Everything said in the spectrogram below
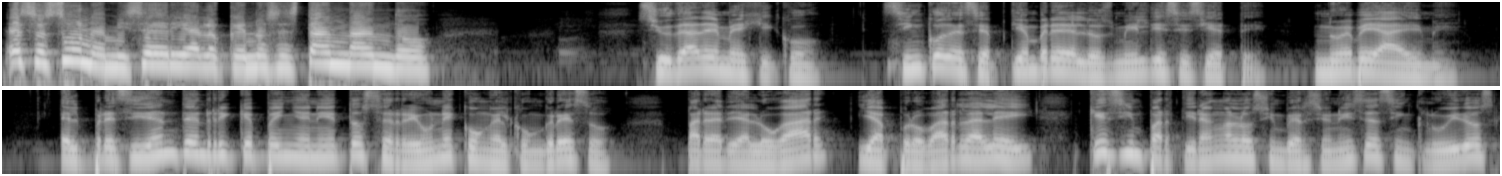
eso es una miseria lo que nos están dando. Ciudad de México, 5 de septiembre del 2017, 9 a.m. El presidente Enrique Peña Nieto se reúne con el Congreso para dialogar y aprobar la ley que se impartirán a los inversionistas incluidos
